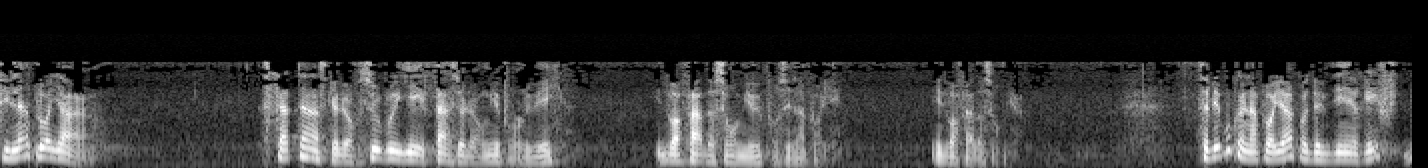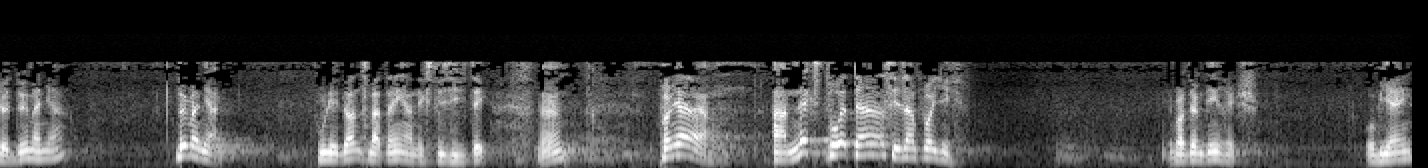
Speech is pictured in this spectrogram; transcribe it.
si l'employeur s'attend à ce que leurs ouvriers fassent de leur mieux pour lui, il doit faire de son mieux pour ses employés. Il doit faire de son mieux. Savez-vous qu'un employeur peut devenir riche de deux manières? Deux manières. Vous les donne ce matin en exclusivité. Hein? Première, en exploitant ses employés. Il va devenir riche. Ou bien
